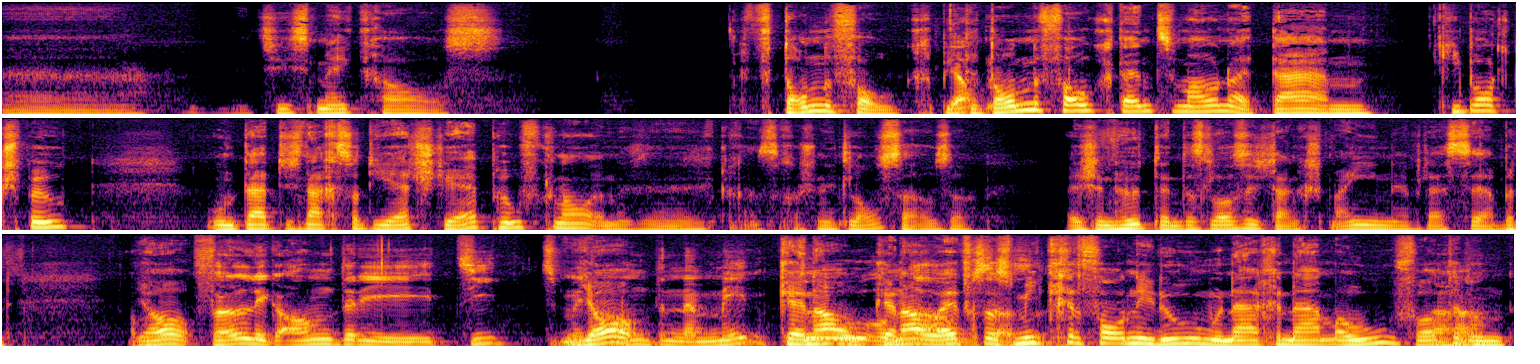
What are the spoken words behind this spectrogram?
äh, es mehr Chaos. Donnervolk. Bei Ja. der Donnervolk dann zumal noch, hat der ähm, Keyboard gespielt und der hat uns nachher so die erste EP aufgenommen. Das kannst du nicht hören. Also, weißt du, heute, wenn du das hörst, denkst du, meine Fresse. Aber ja, Völlig andere Zeit, mit Ja, anderen Mitteln. genau, genau. Einfach so das Also, Mikrofon in den Raum und dann nehmen wir auf. Oder? Aha. Und,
